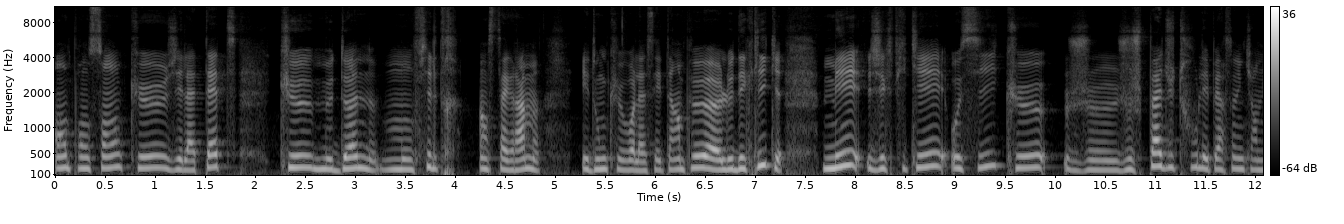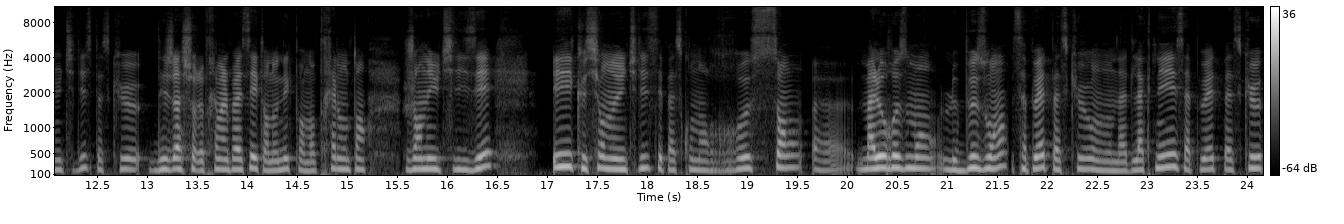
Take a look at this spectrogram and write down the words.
en pensant que j'ai la tête que me donne mon filtre Instagram et donc euh, voilà, ça a été un peu euh, le déclic. Mais j'expliquais aussi que je ne juge pas du tout les personnes qui en utilisent parce que déjà, je serais très mal placée étant donné que pendant très longtemps, j'en ai utilisé et que si on en utilise, c'est parce qu'on en ressent euh, malheureusement le besoin. Ça peut être parce qu'on a de l'acné, ça peut être parce que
